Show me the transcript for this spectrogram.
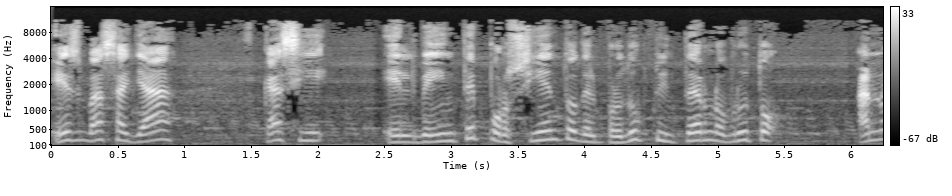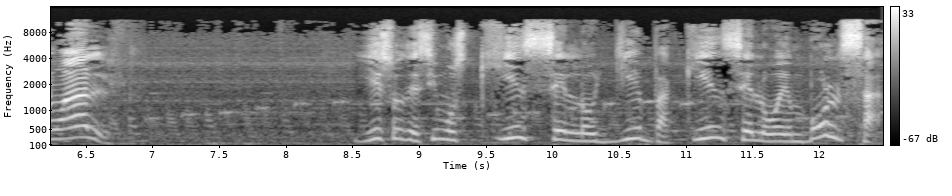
es más allá, casi el 20% del Producto Interno Bruto anual. Y eso decimos, ¿quién se lo lleva? ¿Quién se lo embolsa?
